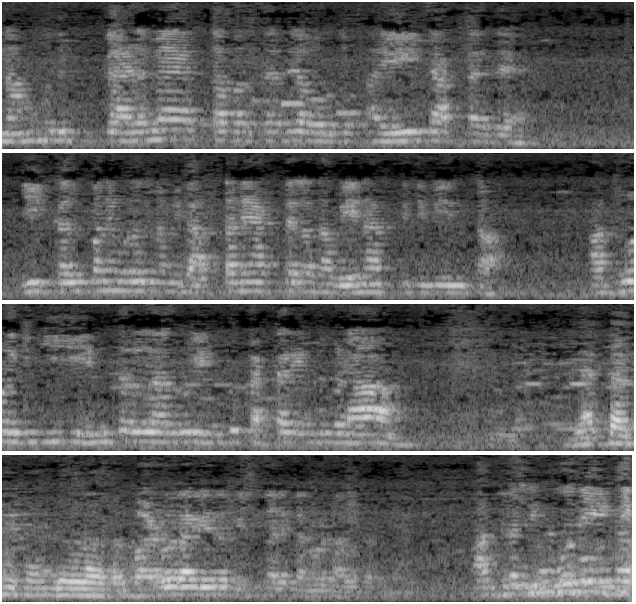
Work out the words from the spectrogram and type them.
ನಮ್ಮದು ಕಡಿಮೆ ಆಗ್ತಾ ಬರ್ತಾ ಇದೆ ಅವ್ರದ್ದು ಐಟ್ ಆಗ್ತಾ ಇದೆ. ಈ ಕಲ್ಪನೆ ಒಳಗೆ ನಮಗೆ ಅರ್ಥನೇ ಆಗ್ತಾ ಇಲ್ಲ ನಾವ್ ಏನಾಗ್ತಿದೀವಿ ಅಂತ. ಅದ್ರೊಳಗೆ ಈ ಎಂಟರಲ್ಲಾದ್ರೂ ಎಂಟು ಕಟ್ಟರ್ ಹಿಂದೂಗಳ? ಬಡವರಾಗಿದ್ರೆ ಮಿಷನರಿ ಕನ್ವರ್ಟ್ ಆಗುತ್ತೆ ಅದ್ರಲ್ಲಿ ಗೋಧಿ ಇಟ್ಟಿ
